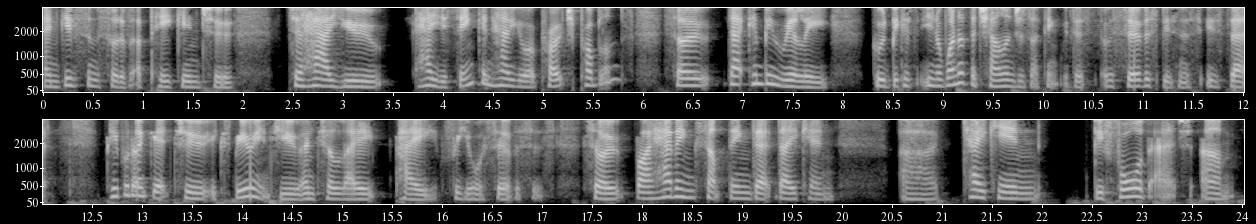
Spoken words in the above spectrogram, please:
and gives them sort of a peek into to how you how you think and how you approach problems. So that can be really good because, you know, one of the challenges I think with this, a service business is that people don't get to experience you until they pay for your services. So by having something that they can uh, take in before that, um,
